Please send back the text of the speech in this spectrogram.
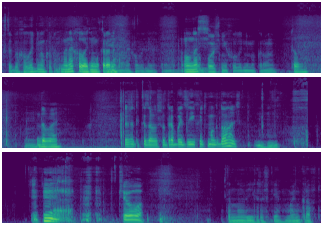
В тебе холодні макарони? У мене холодні макарони. Ні, в мене холодні макарони. А у нас- Обожнюю холодні макарони. То давай. Ти ж ти казав, що треба заїхати в Макдональдс? Угу. Чого? Там Майнкрафт.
